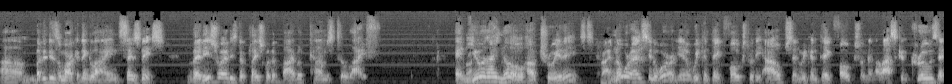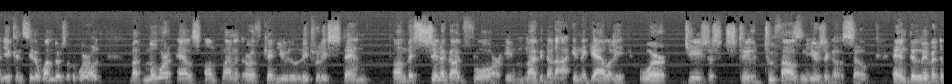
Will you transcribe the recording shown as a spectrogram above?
um, but it is a marketing line, says this: that Israel is the place where the Bible comes to life. And right. you and I know how true it is. Right. Nowhere else in the world, you know, we can take folks to the Alps and we can take folks on an Alaskan cruise and you can see the wonders of the world. But nowhere else on planet Earth can you literally stand on the synagogue floor in Magdala in the Galilee where Jesus stood 2,000 years ago so and delivered the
